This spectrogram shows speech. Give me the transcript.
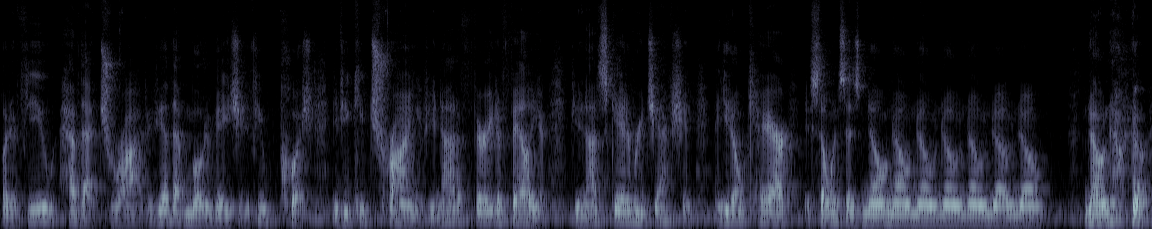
But if you have that drive, if you have that motivation, if you push, if you keep trying, if you're not afraid of failure, if you're not scared of rejection, and you don't care if someone says no, no, no, no, no, no, no, no, no, no.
